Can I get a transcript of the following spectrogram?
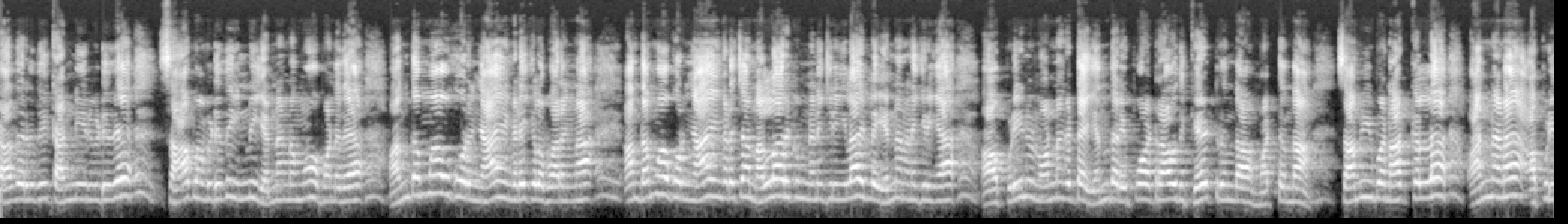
கதறுது கண்ணீர் விடுது சாபம் விடுது இன்னும் என்னென்னமோ பண்ணுது. அந்த அம்மாவுக்கு ஒரு நியாயம் கிடைக்கல பாருங்கன்னா அந்த அம்மாவுக்கு ஒரு நியாயம் கிடைச்சா நல்லா இருக்கும்னு நினைக்கிறீங்களா? இல்லை என்ன நினைக்கிறீங்க? அப்படின்னு நொன்னங்கிட்ட எந்த ரிப்போர்ட்டராவது கேட்டிருந்தா மட்டும்தான். சமீப நாட்களில் அண்ணனை அப்படி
